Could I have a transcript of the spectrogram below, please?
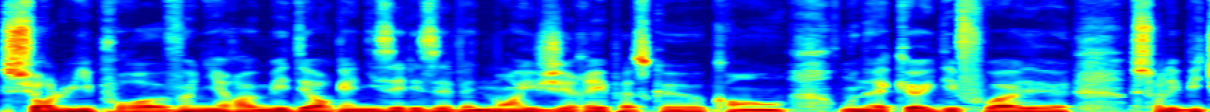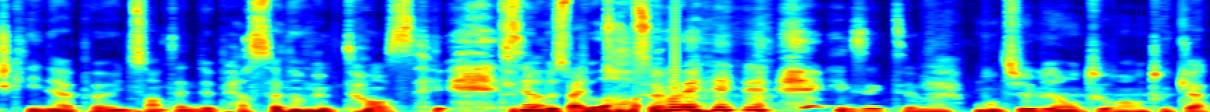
sur lui pour euh, venir m'aider à organiser les événements et gérer. Parce que quand on accueille des fois sur les beach clean-up une centaine de personnes en même temps, c'est un peu sport. exactement. Bon, tu es bien entouré en tout cas.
